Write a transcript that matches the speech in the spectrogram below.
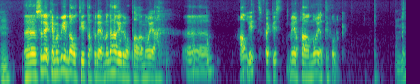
Mm. Så det kan man gå in där och titta på det. Men det här är då Paranoia. Härligt faktiskt. Mer paranoia till folk. Mm.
